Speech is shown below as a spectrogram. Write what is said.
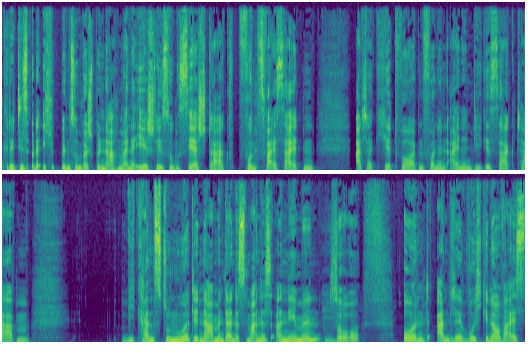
kritisiert, oder ich bin zum Beispiel nach meiner Eheschließung sehr stark von zwei Seiten attackiert worden. Von den einen, die gesagt haben, wie kannst du nur den Namen deines Mannes annehmen? Mhm. So und andere, wo ich genau weiß,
